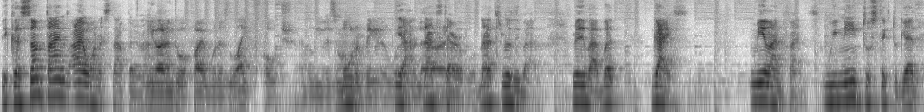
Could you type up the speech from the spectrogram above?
Because sometimes I want to snap it in half. He got into a fight with his life coach, I believe, his motivator. Yeah, that that's terrible. That's really bad. Really bad. But guys, Milan fans, we need to stick together.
